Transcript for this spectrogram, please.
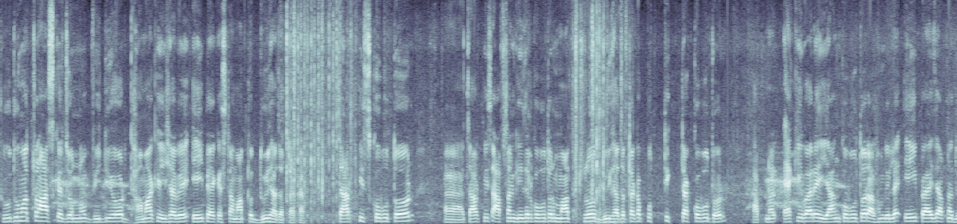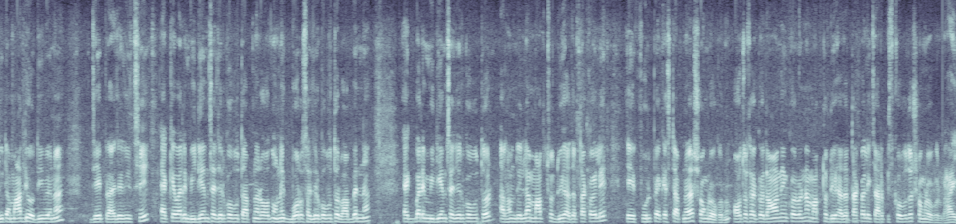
শুধুমাত্র আজকের জন্য ভিডিওর ধামাকে হিসাবে এই প্যাকেজটা মাত্র দুই হাজার টাকা। চার পিস কবুতর চার পিস আফসান গিজেল কবুতর মাত্র দুই হাজার টাকা। প্রত্যেকটা কবুতর আপনার একেবারে ইয়াং কবুতর, আলহামদুলিল্লাহ, এই প্রাইজে আপনার দুইটা মাদিও দিবে না। যে প্রাইজে দিচ্ছি, একেবারে মিডিয়াম সাইজের কবুতর, আপনারা অনেক বড় সাইজের কবুতর ভাববেন না। একবারে মিডিয়াম সাইজের কবুতর, আলহামদুলিল্লাহ, মাত্র দুই হাজার টাকা হলে এই ফুল প্যাকেজটা আপনারা সংগ্রহ করবেন অযথা কেউ দামাদামি করবেন না, মাত্র দুই হাজার টাকা হলে চার পিস কবুতর সংগ্রহ করবেন ভাই,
